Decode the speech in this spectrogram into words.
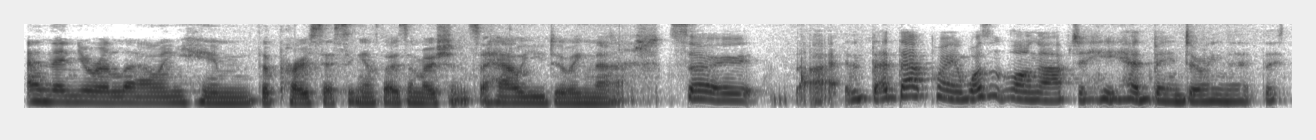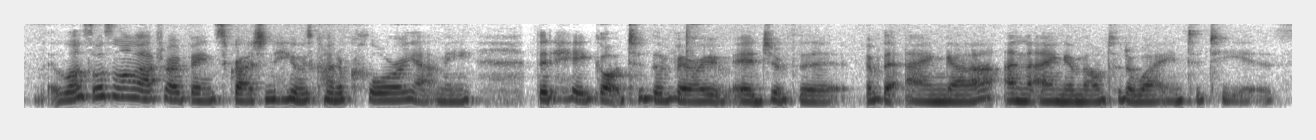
And then you're allowing him the processing of those emotions. So how are you doing that? So uh, at that point, it wasn't long after he had been doing the, the. It wasn't long after I'd been scratched and he was kind of clawing at me that he got to the very edge of the of the anger and the anger melted away into tears.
